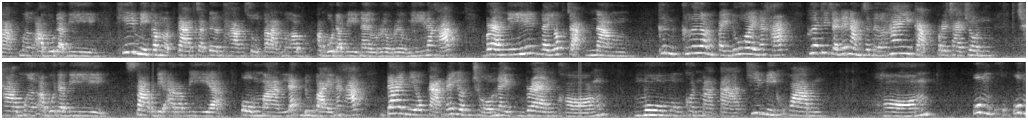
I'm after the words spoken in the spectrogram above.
ลาดเมืองอาบูดาบี ที่มีกำหนดการจะเดินทางสู่ตลาดเมืองอาบูดาบีในเร็วๆนี้นะคะ แบรนด์นี้นายกจะนำขึ้นเครื่องไปด้วยนะคะ เพื่อที่จะได้นำเสนอให้กับประชาชนชาวเมืองอาบูดาบีซาอุดิอาระเบีย โอมาน และดูไบนะคะ ได้มีโอกาสได้ยนโฉมในแบรนด์ของมูมงคลมาตาที่มีความหอม อุ้มอุ้ม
